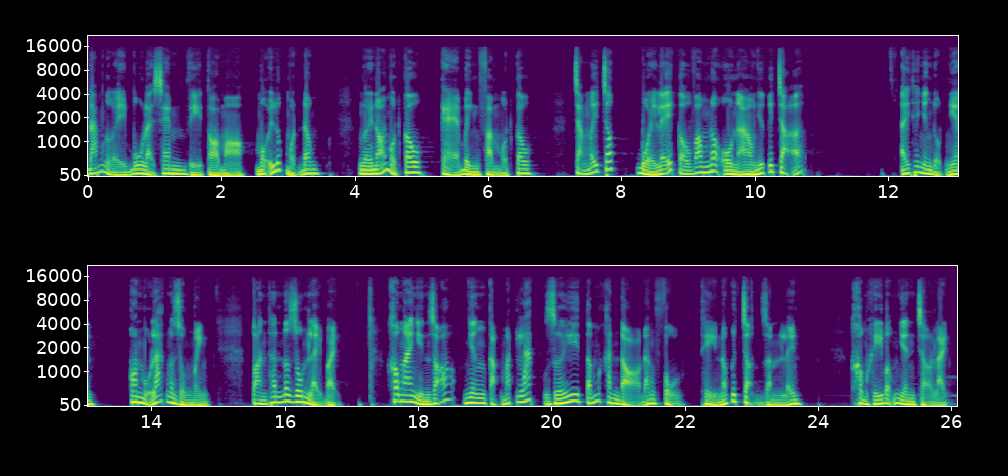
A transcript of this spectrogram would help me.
Đám người bu lại xem vì tò mò. Mỗi lúc một đông, Người nói một câu, Kẻ bình phẩm một câu. Chẳng mấy chốc, Buổi lễ cầu vong nó ồn ào như cái chợ. Ấy thế nhưng đột nhiên, Con mụ lác nó dùng mình. Toàn thân nó run lẩy bẩy. Không ai nhìn rõ, Nhưng cặp mắt lác dưới tấm khăn đỏ đang phủ Thì nó cứ trợn dần lên. Không khí bỗng nhiên trở lạnh.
